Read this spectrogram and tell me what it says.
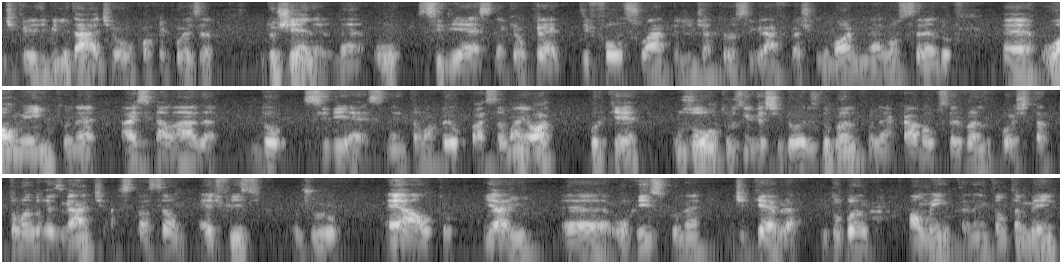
de credibilidade ou qualquer coisa do gênero, né? O CDS, né, que é o Credit Default Swap, a gente já trouxe gráfico, acho que no Morning, né, mostrando é, o aumento, né, a escalada do CDS, né? Então, uma preocupação maior, porque os outros investidores do banco, né, acabam observando, poxa, está tomando resgate, a situação é difícil, o juro é alto e aí é, o risco, né, de quebra do banco aumenta, né? Então, também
